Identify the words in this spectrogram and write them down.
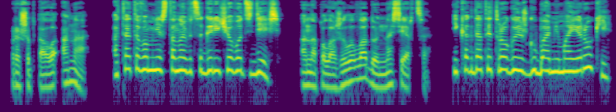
– прошептала она. «От этого мне становится горячо вот здесь». Она положила ладонь на сердце. «И когда ты трогаешь губами мои руки,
